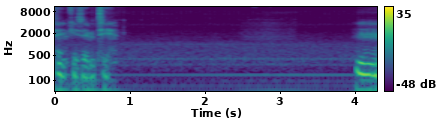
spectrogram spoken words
Tank is empty. Hmm.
